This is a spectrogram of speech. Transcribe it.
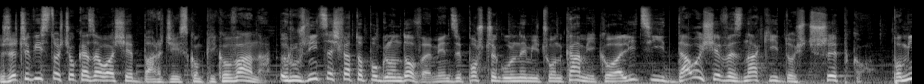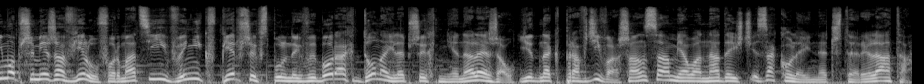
rzeczywistość okazała się bardziej skomplikowana. Różnice światopoglądowe między poszczególnymi członkami koalicji dały się we znaki dość szybko. Pomimo przymierza wielu formacji, wynik w pierwszych wspólnych wyborach do najlepszych nie należał. Jednak prawdziwa szansa miała nadejść za kolejne 4 lata.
